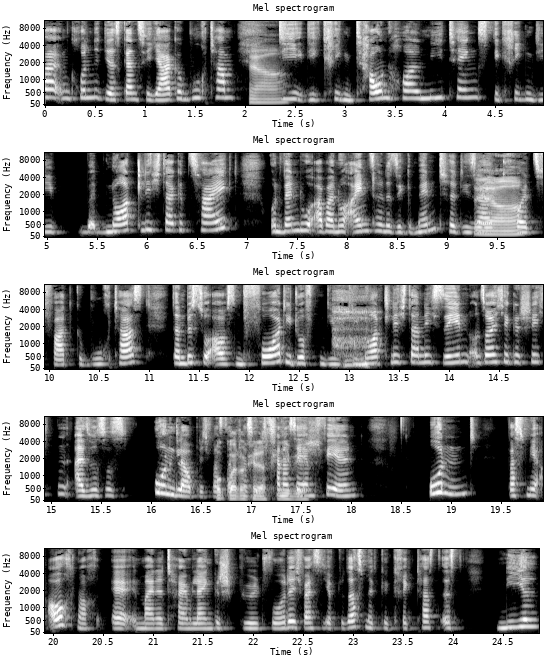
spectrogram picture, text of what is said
First-Class-Member im Grunde, die das ganze Jahr gebucht haben. ja. Die, die kriegen Town Hall Meetings, die kriegen die Nordlichter gezeigt. Und wenn du aber nur einzelne Segmente dieser Ja. Kreuzfahrt gebucht hast, dann bist du außen vor. Die durften die, die Nordlichter nicht sehen und solche Geschichten. Also es ist unglaublich, was Oh Gott, da okay, passiert. das ich kann das sehr empfehlen. Und was mir auch noch äh, in meine Timeline gespült wurde, ich weiß nicht, ob du das mitgekriegt hast, ist Neil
